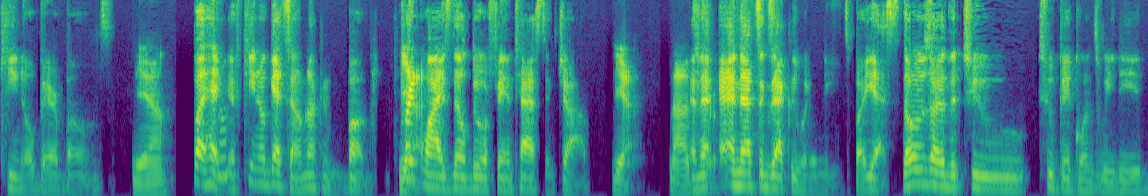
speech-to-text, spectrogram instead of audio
Kino bare bones. yeah, But hey, if Kino gets it, I'm not going to be bummed. Print yeah, wise, they'll do a fantastic job, yeah. And that and that's exactly what it needs. But yes, those are the two two big ones we need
